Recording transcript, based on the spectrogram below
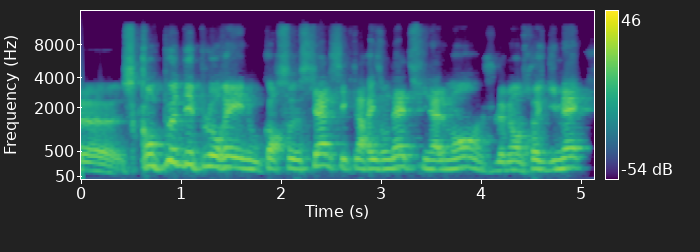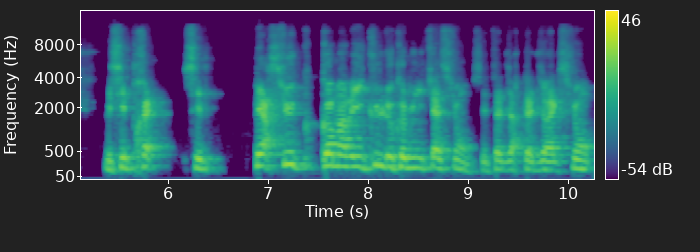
Euh, ce qu'on peut déplorer, nous, corps social, c'est que la raison d'être, finalement, je le mets entre guillemets, mais c'est perçu comme un véhicule de communication. C'est-à-dire que la direction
